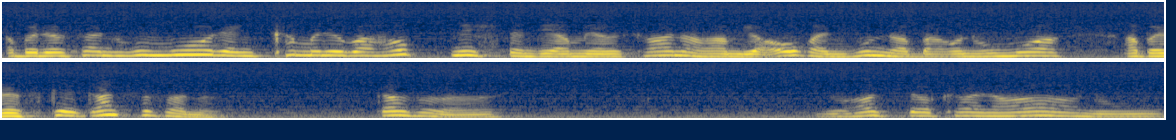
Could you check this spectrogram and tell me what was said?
Aber das ist ein Humor, den kann man überhaupt nicht, denn die Amerikaner haben ja auch einen wunderbaren Humor, aber das ist ganz was anderes. Ganz was anderes. Du hast ja keine Ahnung,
